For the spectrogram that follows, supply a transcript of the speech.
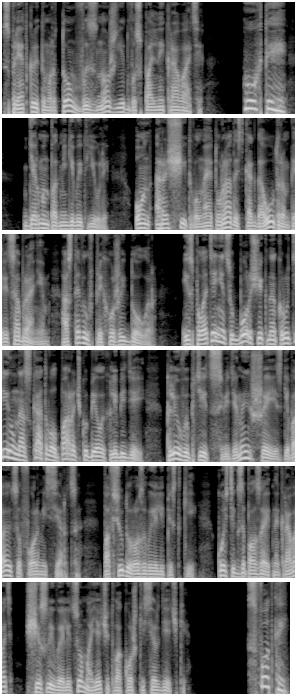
с приоткрытым ртом в изножье двуспальной кровати. «Ух ты!» — Герман подмигивает Юле. Он рассчитывал на эту радость, когда утром, перед собранием, оставил в прихожей доллар. Из полотенец уборщик накрутил, наскатывал парочку белых лебедей. Клювы птиц сведены, шеи изгибаются в форме сердца. Повсюду розовые лепестки. Костик заползает на кровать, счастливое лицо маячит в окошке сердечки. «С фоткой!»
